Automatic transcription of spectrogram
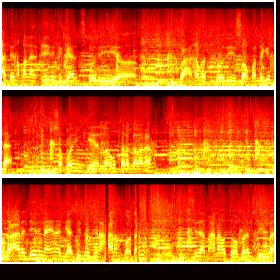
haddii noqon lahayd ciidanka gaardiskoodii iyo waxqabadkoodii soo bandhigidda shaqooyinkii loogu talagalo dhan. Waxaan rajaynaynaa inaad gaarsiin doontiin caalamka oo dhan? Sida macnaha u tababarantiinba.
